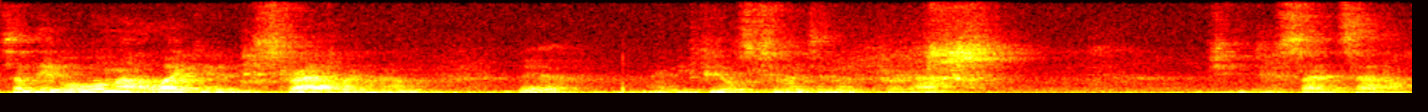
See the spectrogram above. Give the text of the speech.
Some people will not like you to be straddling them. Yeah. Maybe feels too intimate, perhaps. But you can do side saddle.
